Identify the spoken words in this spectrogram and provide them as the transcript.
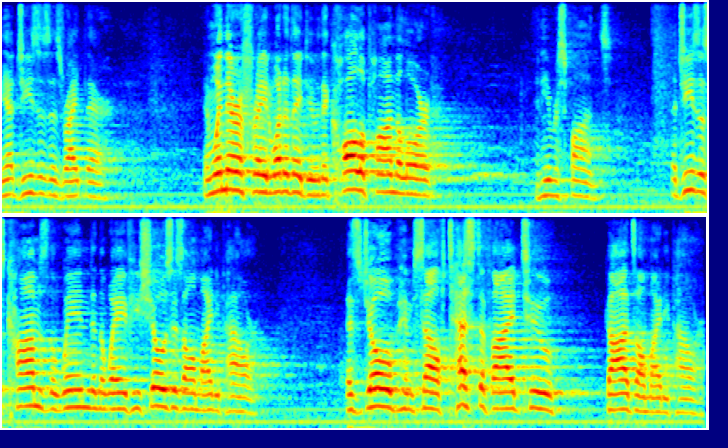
And yet Jesus is right there. And when they're afraid, what do they do? They call upon the Lord, and He responds that Jesus calms the wind and the wave. He shows his almighty power. As Job himself testified to God's almighty power,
